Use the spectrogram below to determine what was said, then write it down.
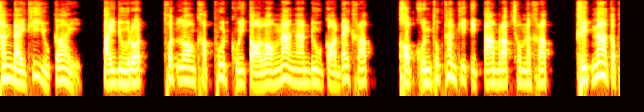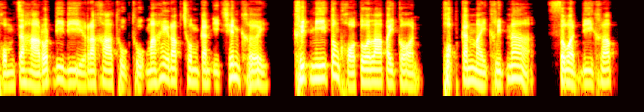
ท่านใดที่อยู่ใกล้ ไปดูรถ ทดลองขับพูดคุยต่อรองหน้างานดูก่อนได้ครับ ขอบคุณทุกท่านที่ติดตามรับชมนะครับ คลิปหน้ากับผมจะหารถดีๆ ราคาถูกๆ มาให้รับชมกันอีกเช่นเคย คลิปนี้ต้องขอตัวลาไปก่อน พบกันใหม่คลิปหน้า สวัสดีครับ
